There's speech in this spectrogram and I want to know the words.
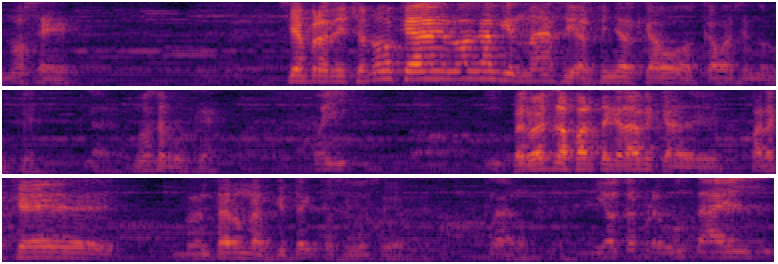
No sé. Siempre he dicho, no, que lo haga alguien más y al fin y al cabo acaba haciendo lo que... Claro. No sé por qué. Oye, Pero es la parte gráfica de ¿para qué rentar un arquitecto si yo soy arquitecto? Claro. Y otra pregunta, él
